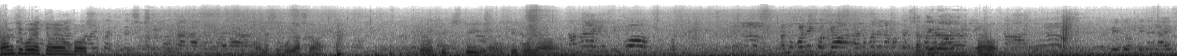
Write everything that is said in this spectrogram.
Magkano sibuyas nyo ngayon, boss? Wala sibuyas, no? 260 ang sibuyas. Ano ka na yung pag ano ka na nakapasa? Sa Oh, Bigo penalize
